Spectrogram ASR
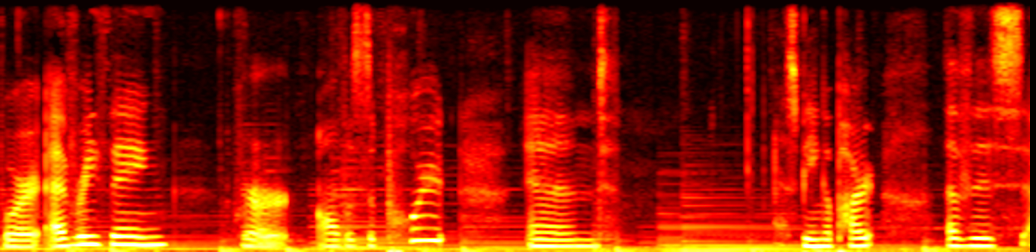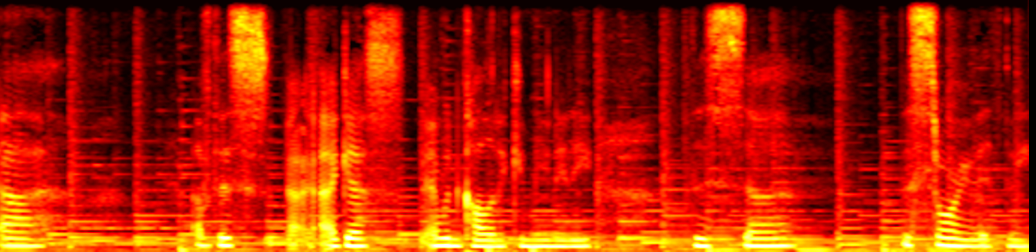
for everything, for all the support, and just being a part of this. Uh, of this, I guess I wouldn't call it a community. This uh, this story with me.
